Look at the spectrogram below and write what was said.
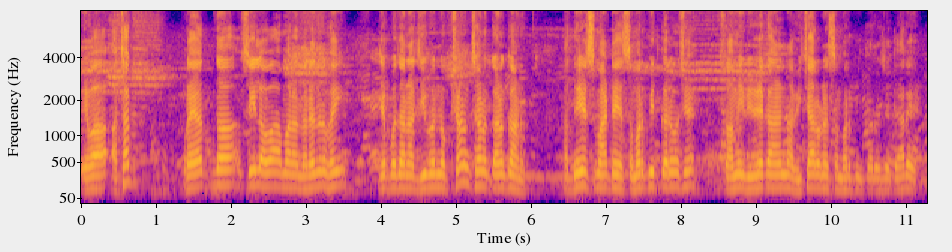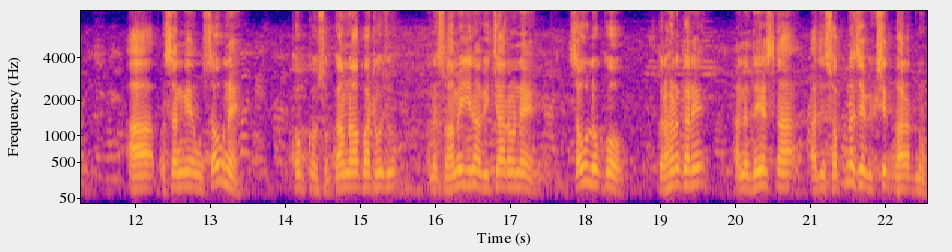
એવા અથક પ્રયત્નશીલ હવા અમારા નરેન્દ્રભાઈ, જે પોતાના જીવનનો ક્ષણ ક્ષણ કણ કણ આ દેશ માટે સમર્પિત કર્યો છે, સ્વામી વિવેકાનંદના વિચારોને સમર્પિત કર્યો છે. ત્યારે આ પ્રસંગે હું સૌને ખૂબ ખૂબ શુભકામનાઓ પાઠવું છું અને સ્વામીજીના વિચારોને સૌ લોકો ગ્રહણ કરે અને દેશના આજે સ્વપ્ન છે વિકસિત ભારતનું,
